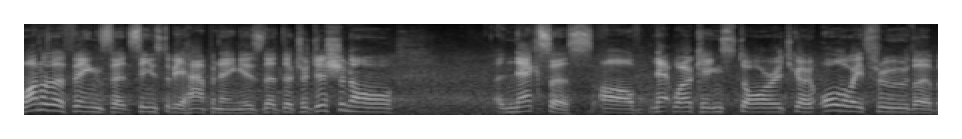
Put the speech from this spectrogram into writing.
one of the things that seems to be happening is that the traditional nexus of networking, storage, going all the way through the,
